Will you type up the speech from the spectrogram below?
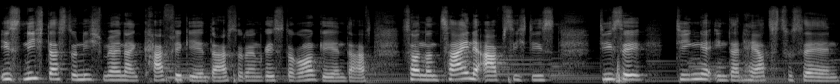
ist nicht, dass du nicht mehr in ein Kaffee gehen darfst oder ein Restaurant gehen darfst, sondern seine Absicht ist, diese Dinge in dein Herz zu säen.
